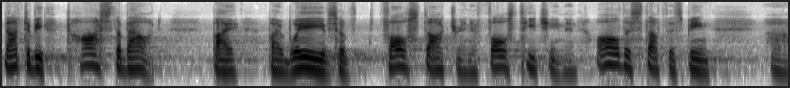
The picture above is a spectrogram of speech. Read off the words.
not to be tossed about by, by waves of false doctrine and false teaching and all this stuff that's being uh,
